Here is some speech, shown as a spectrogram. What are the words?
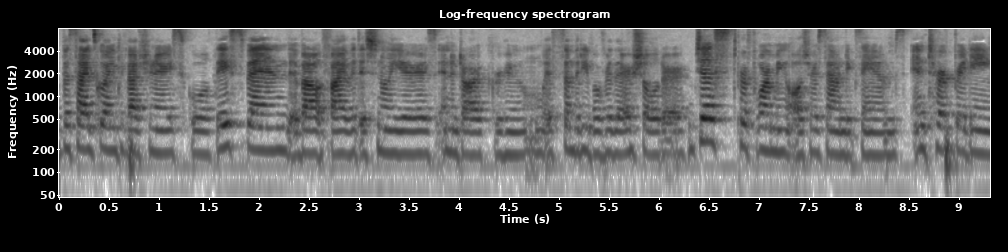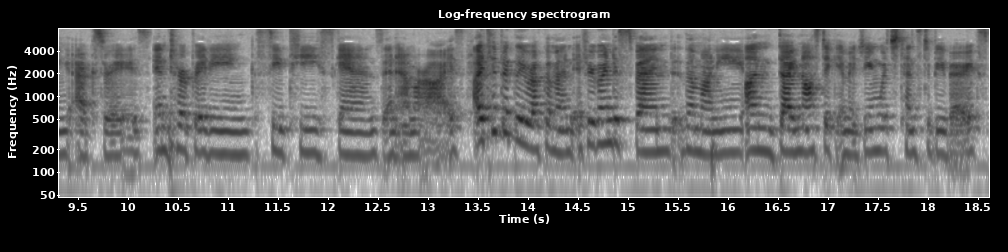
Besides going to veterinary school, they spend about five additional years in a dark room with somebody over their shoulder just performing ultrasound exams, interpreting x-rays, interpreting CT scans and MRIs. I typically recommend if you're going to spend the money on diagnostic diagnostic imaging, which tends to be very expensive,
